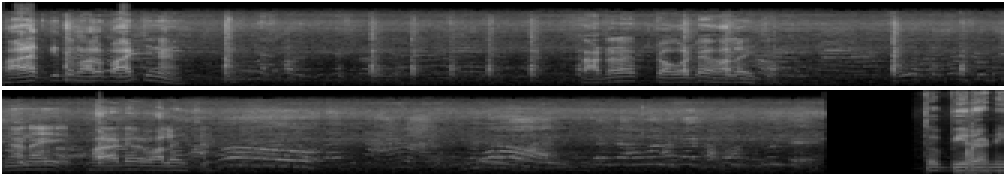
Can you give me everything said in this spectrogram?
ভারত কিন্তু ভালো পাচ্ছি না। কাটার টগরটাই ভালো হয়েছে। না না ফাড়াটা ভাড়াটা ভালো হয়েছে। তো বিরিয়ানি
